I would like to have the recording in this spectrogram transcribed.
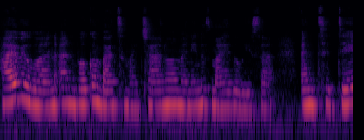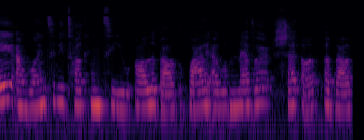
Hi everyone and welcome back to my channel. My name is Maya Louisa and today I'm going to be talking to you all about why I will never shut up about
